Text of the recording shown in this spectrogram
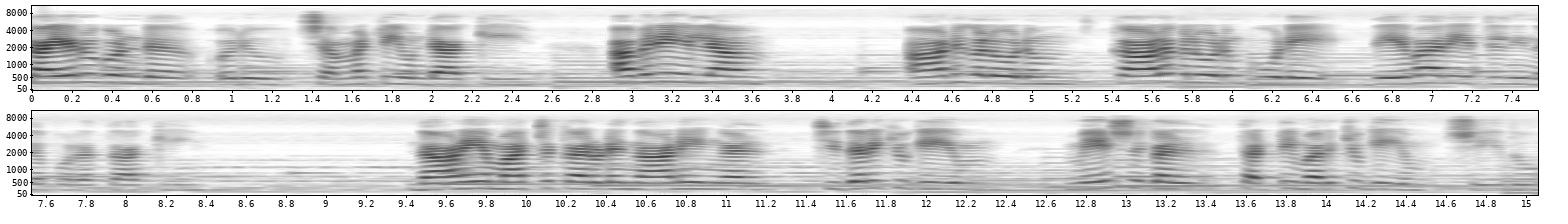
കയറുകൊണ്ട് ഒരു ചമ്മട്ടിയുണ്ടാക്കി അവരെയെല്ലാം ആടുകളോടും കാളകളോടും കൂടെ ദേവാലയത്തിൽ നിന്ന് പുറത്താക്കി. നാണയമാറ്റക്കാരുടെ നാണയങ്ങൾ ചിതറിക്കുകയും മേശകൾ തട്ടിമറിക്കുകയും ചെയ്തു.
